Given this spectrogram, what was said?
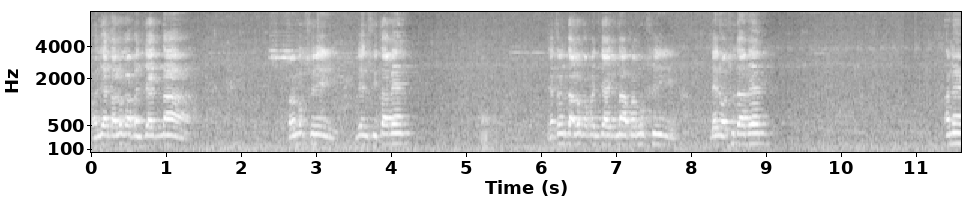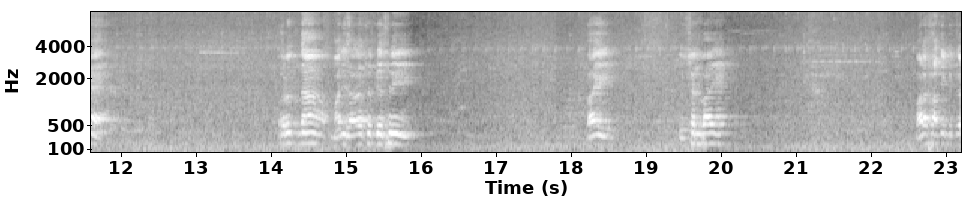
પંજા તાલુકા પંચાયતના પ્રમુખ શ્રી બેન સીતાબેન, જતન તાલુકા પંચાયતના પ્રમુખ શ્રી બેન વસુદાબેન અને ભરૂચના માજી ધારાસભ્ય શ્રી ભાઈ દુષ્યંતભાઈ, મારા સાથી મિત્ર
